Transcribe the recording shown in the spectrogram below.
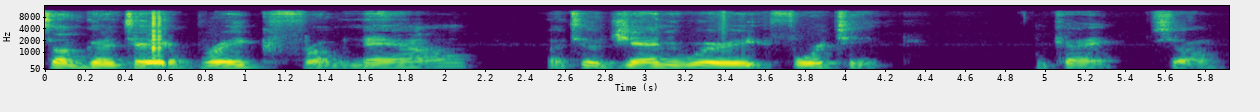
So I'm going to take a break from now until January 14th. Okay, so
